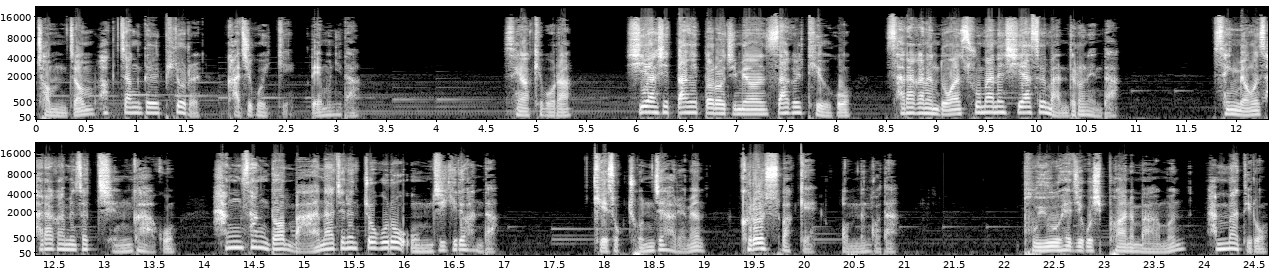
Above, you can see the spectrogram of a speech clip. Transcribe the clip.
점점 확장될 필요를 가지고 있기 때문이다. 생각해보라. 씨앗이 땅에 떨어지면 싹을 틔우고 살아가는 동안 수많은 씨앗을 만들어낸다. 생명은 살아가면서 증가하고 항상 더 많아지는 쪽으로 움직이려 한다. 계속 존재하려면 그럴 수밖에 없는 거다. 부유해지고 싶어 하는 마음은 한마디로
